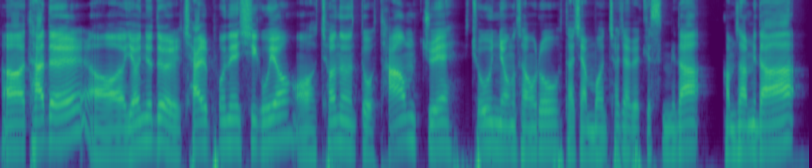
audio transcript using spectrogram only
어, 다들 어, 연휴들 잘 보내시고요. 어, 저는 또 다음 주에 좋은 영상으로 다시 한번 찾아뵙겠습니다. 감사합니다.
